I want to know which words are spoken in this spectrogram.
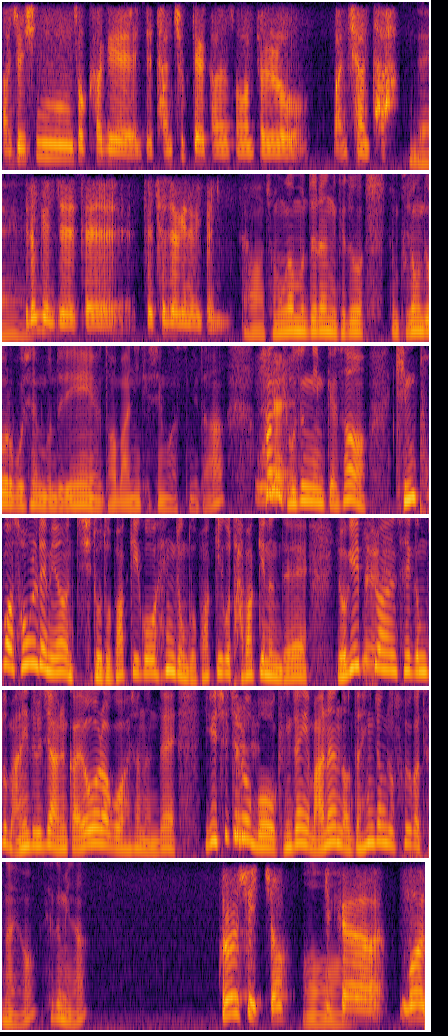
아주 신속하게 이제 단축될 가능성은 별로 많지 않다. 네. 이런 게 이제 대, 대체적인 의견입니다. 어, 전문가분들은 그래도 좀 부정적으로 보시는 분들이 더 많이 계신 것 같습니다. 황 네. 교수님께서 김포가 서울되면 지도도 바뀌고 행정도 바뀌고 다 바뀌는데 여기에 네. 필요한 세금도 많이 들지 않을까요? 라고 하셨는데 이게 실제로 네. 뭐 굉장히 많은 어떤 행정적 소요가 드나요? 세금이나? 그럴 수 있죠. 어, 그러니까 뭐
